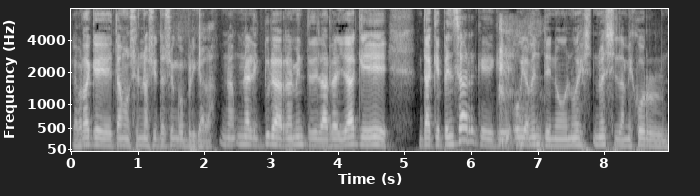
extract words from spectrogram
La verdad que estamos en una situación complicada, una, una lectura realmente de la realidad que da que pensar, que, que obviamente no, no es no es la mejor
